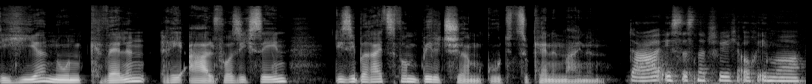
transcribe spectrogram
die hier nun Quellen real vor sich sehen, die sie bereits vom Bildschirm gut zu kennen meinen. Da ist es natürlich auch immer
